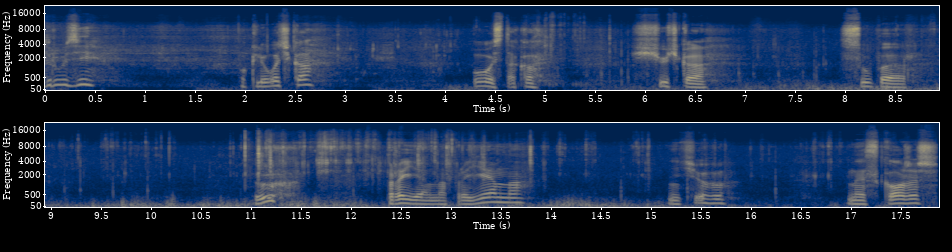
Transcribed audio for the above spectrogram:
друзі. Покльовочка. Ось така щучка. Супер. Ух! Приємна, приємна. Нічого не скажеш.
